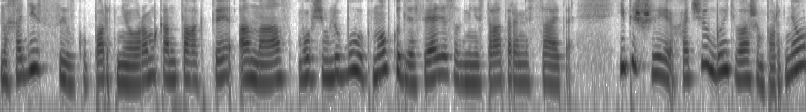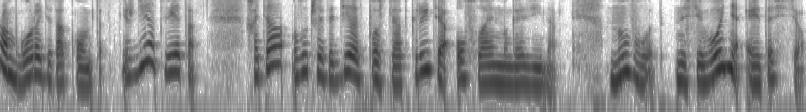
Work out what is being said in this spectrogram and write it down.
Находи ссылку партнерам, контакты, о нас, в общем, любую кнопку для связи с администраторами сайта. И пиши «Хочу быть вашим партнером в городе таком-то». И жди ответа. Хотя лучше это делать после открытия офлайн магазина Ну вот, на сегодня это все.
